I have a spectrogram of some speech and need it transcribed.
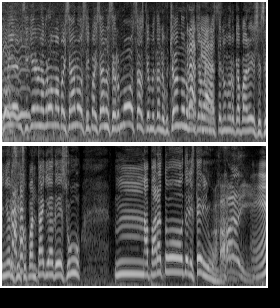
Muy bien, si quieren una broma paisanos y paisanas hermosas que me están escuchando. Nomás Gracias. llamen a este número que aparece, señores, en su pantalla de su mm, aparato del estéreo. ¿Eh?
